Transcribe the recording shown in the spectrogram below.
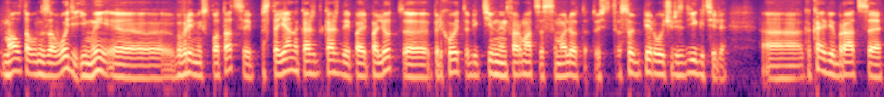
мало того, на заводе, и мы э, во время эксплуатации постоянно каждый, каждый полет э, приходит объективная информация с самолета, то есть особенно в первую очередь с двигателя. А, какая вибрация,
